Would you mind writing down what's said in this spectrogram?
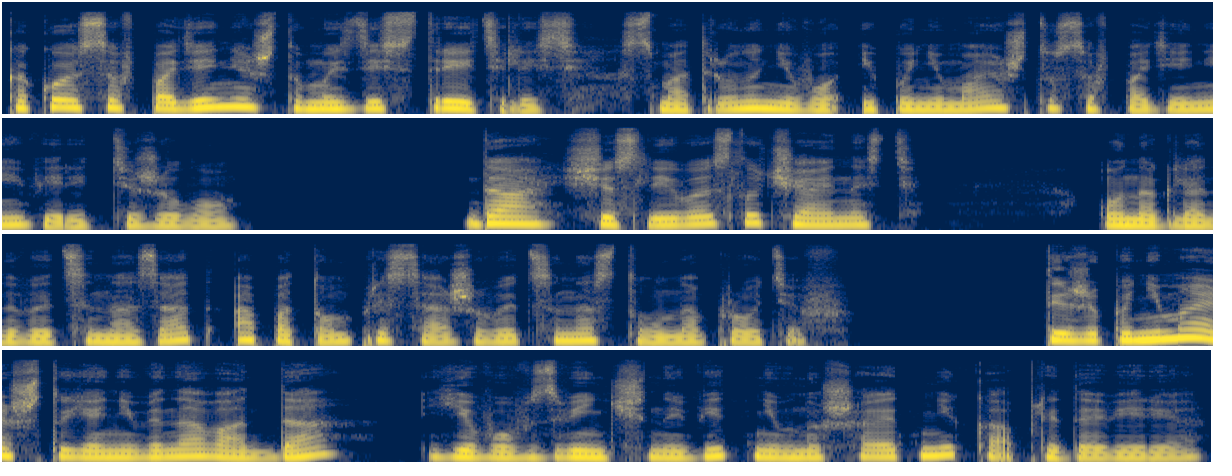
Какое совпадение, что мы здесь встретились. Смотрю на него и понимаю, что совпадение верить тяжело. Да, счастливая случайность. Он оглядывается назад, а потом присаживается на стул напротив. «Ты же понимаешь, что я не виноват, да?» Его взвинченный вид не внушает ни капли доверия.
